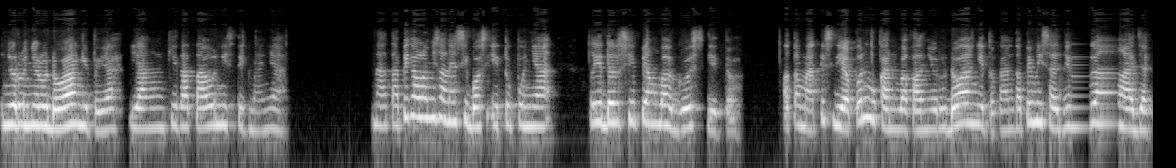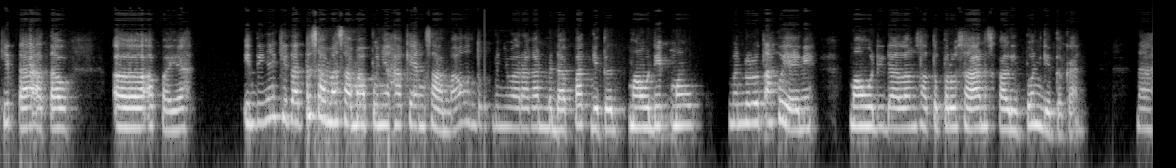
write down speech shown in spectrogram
nyuruh-nyuruh doang gitu ya, yang kita tahu nih stigmanya. Nah, tapi kalau misalnya si bos itu punya leadership yang bagus gitu, otomatis dia pun bukan bakal nyuruh doang gitu kan, tapi bisa juga ngajak kita atau uh, apa ya, intinya kita tuh sama-sama punya hak yang sama untuk menyuarakan pendapat gitu, mau di mau menurut aku ya ini mau di dalam satu perusahaan sekalipun gitu kan. Nah,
